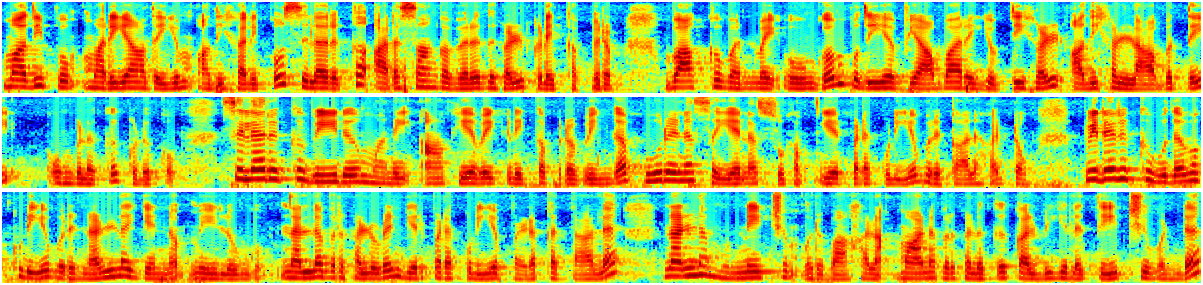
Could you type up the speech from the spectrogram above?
மதிப்பும் மரியாதையும் அதிகரிக்கும். சிலருக்கு அரசாங்க விருதுகள் கிடைக்கப்பெறும். வாக்குவன்மை ஓங்கும். புதிய வியாபார யுக்திகள் அதிக லாபத்தை உங்களுக்கு கொடுக்கும். சிலருக்கு வீடு மனை ஆகியவை கிடைக்கப்படுவீங்க பூரண செய்யன சுகம் ஏற்படக்கூடிய ஒரு காலகட்டம். பிறருக்கு உதவக்கூடிய ஒரு நல்ல எண்ணம் மேலோங்கும். நல்லவர்களுடன் ஏற்படக்கூடிய பழக்கத்தால் நல்ல முன்னேற்றம் உருவாகலாம். மாணவர்களுக்கு கல்வியில் தேர்ச்சி உண்டு.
